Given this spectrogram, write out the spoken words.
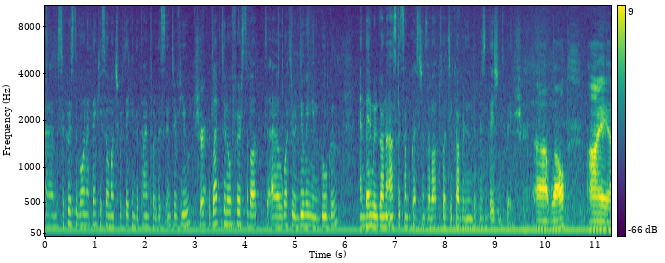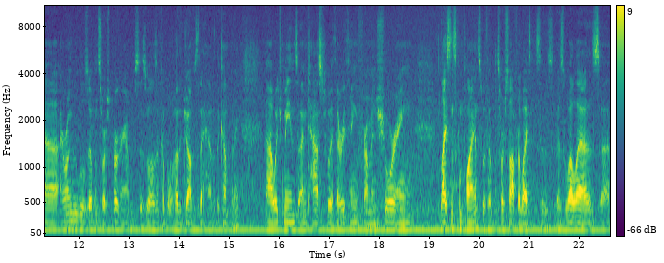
uh, Mr. Chris DiBona, thank you so much for taking the time for this interview. Sure. I'd like to know first about uh, what you're doing in Google, and then we're going to ask you some questions about what you covered in the presentation today. Sure. Uh, well, I, uh, I run Google's open source programs as well as a couple of other jobs that I have at the company, uh, which means I'm tasked with everything from ensuring license compliance with open source software licenses, as well as uh,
